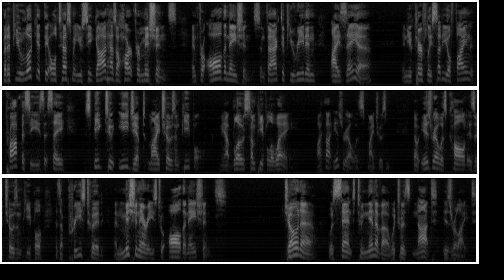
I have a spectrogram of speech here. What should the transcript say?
But if you look at the Old Testament, you see God has a heart for missions and for all the nations. In fact, if you read in Isaiah and you carefully study, you'll find prophecies that say, Speak to Egypt, my chosen people. I mean, that blows some people away. Well, I thought Israel was my chosen no, Israel was called as a chosen people, as a priesthood and missionaries to all the nations. Jonah was sent to Nineveh, which was not Israelite.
